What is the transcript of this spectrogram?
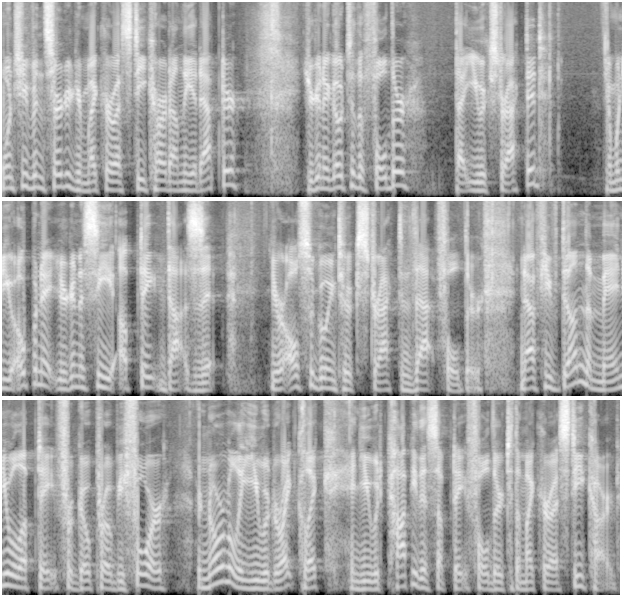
Once you've inserted your micro SD card on the adapter, you're gonna go to the folder that you extracted, and when you open it, you're gonna see update.zip you're also going to extract that folder. Now, if you've done the manual update for GoPro before, normally you would right click and you would copy this update folder to the micro SD card.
